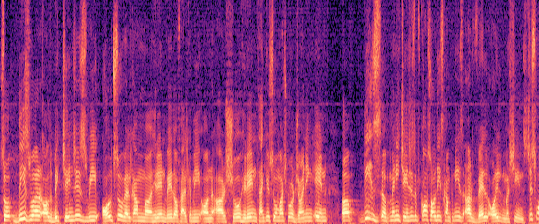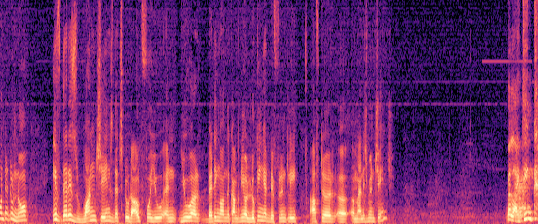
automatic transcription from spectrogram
so these were all the big changes. We also welcome uh, Hiren Ved of Alchemy on our show. Hiren, thank you so much for joining in. Uh, these uh, many changes, of course, all these companies are well-oiled machines. Just wanted to know if there is one change that stood out for you and you are betting on the company or looking at differently after uh, a management change? Well, I think,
